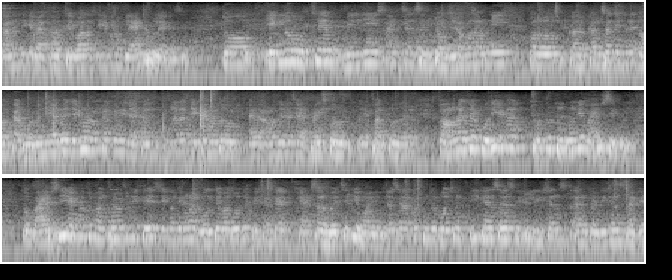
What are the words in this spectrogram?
কানের দিকে ব্যথা হচ্ছে গলার দিকে কোনো গ্ল্যান্ড ফুলে গেছে। তো এগুলো হচ্ছে মেনলি সাইন্স অ্যান্ড সিমটমস যখন আপনি কোনো কনসালটেশনের দরকার পড়বে নিয়ারবাই যে কোনো ডক্টরকে আপনি দেখালেন, ওনারা দেখে হয়তো আমাদের কাছে অ্যাডভাইস করুন রেফার করলেন। তো আমরা যেটা করি, একটা ছোট্ট টুকরো নিয়ে বায়োপসি করি। তো বায়োপসি একমাত্র কনফার্মেটরি টেস্ট যেখান থেকে আমরা বলতে পারব যে পেশেন্টের ক্যান্সার হয়েছে কি হয়নি। যেটা স্যার একটা সুন্দর বলছিলেন প্রি ক্যান্সারাস কিছু লিশনস অ্যান্ড কন্ডিশনস থাকে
